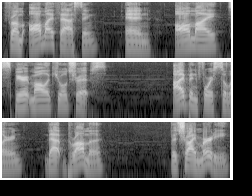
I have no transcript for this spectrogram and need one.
from all my fasting and all my spirit molecule trips, I've been forced to learn that Brahma, the Trimurti,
